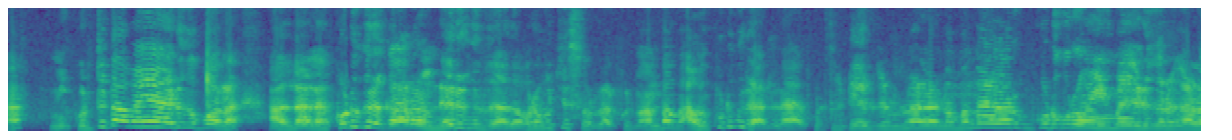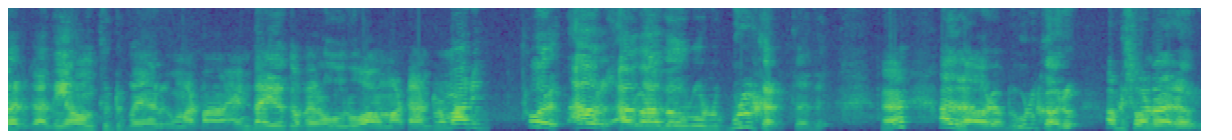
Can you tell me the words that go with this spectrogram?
ஆ? நீ கொடுத்துட்டா அவன் ஏன் எடுக்க போகிறான் அதனால் கொடுக்குற காரம் நெருங்குது. அது அவரை வச்சு சொல்கிறார் அந்த அவர் கொடுக்குறாருல்ல. கொடுத்துக்கிட்டே இருக்கிறதுனால நம்ம தான் எல்லாருக்கும் கொடுக்குறோம். இனிமேல் எடுக்கிற காலம் இருக்காது. அவன் திட்டு பையன் இருக்க மாட்டான். எந்த இயக்க பையன் உருவாக மாட்டான்ற மாதிரி ஒரு அவர் அவர் அது ஒரு ஒரு உள்கருத்து அது அதில் அவர் அப்படி உள்கரு அப்படி சொல்கிறார் அவர்.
